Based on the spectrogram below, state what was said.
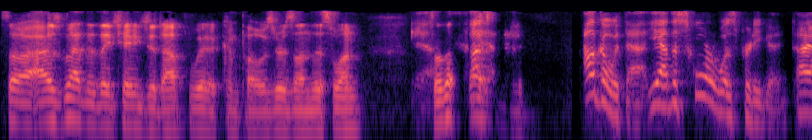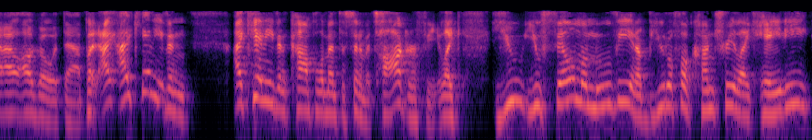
So I was glad that they changed it up with composers on this one. Yeah. So that, oh, that's good. I'll go with that. Yeah, the score was pretty good. I, I'll, I'll go with that. But I, I can't even I can't even compliment the cinematography. Like you you film a movie in a beautiful country like Haiti,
